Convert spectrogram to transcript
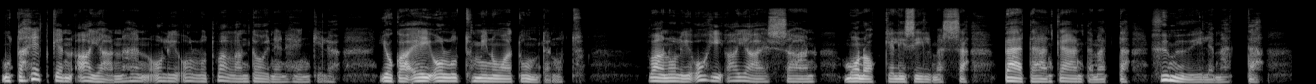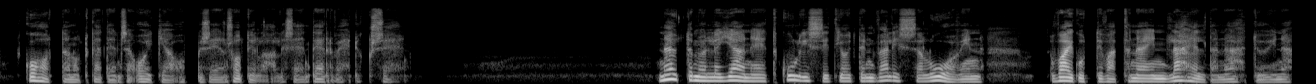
Mutta hetken ajan hän oli ollut vallan toinen henkilö, joka ei ollut minua tuntenut, vaan oli ohi ajaessaan, monokkeli silmässä, päätään kääntämättä, hymyilemättä, kohottanut kätensä oikeaoppiseen sotilaalliseen tervehdykseen. Näyttämölle jääneet kulissit, joiden välissä luovin, vaikuttivat näin läheltä nähtyinä,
